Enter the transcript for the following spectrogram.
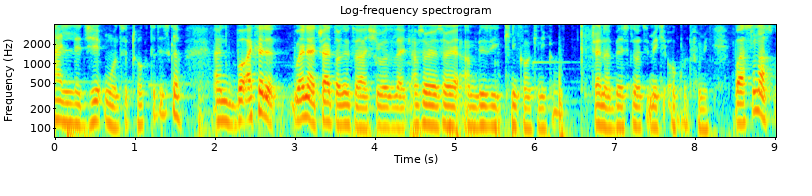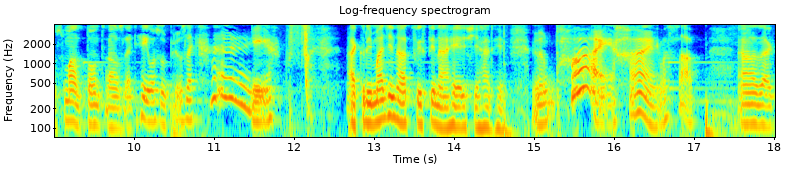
I legit want to talk to this girl. And but I couldn't when I tried talking to her, she was like, I'm sorry, I'm sorry, I'm busy, kinikon, kinikon. Trying her best not to make it awkward for me. But as soon as Usman turned to her, I was like, hey, what's up? I was like, hi. I could imagine her twisting her hair she had hair. Hi, hi, what's up? And I was like,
